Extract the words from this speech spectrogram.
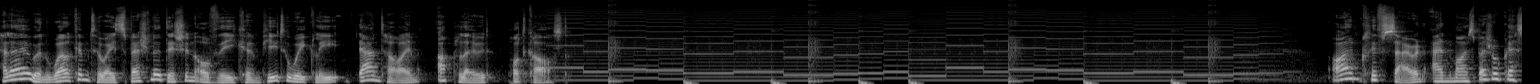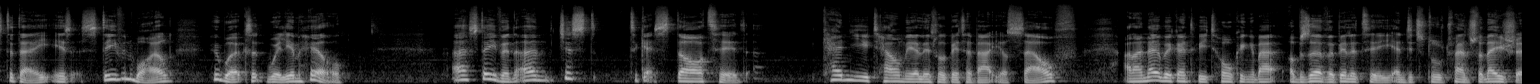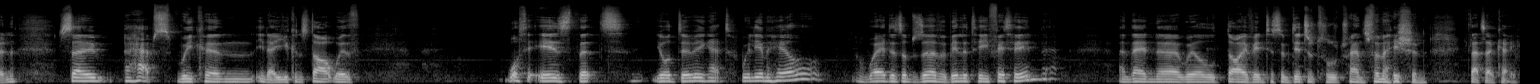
Hello and welcome to a special edition of the Computer Weekly Downtime Upload podcast. I'm Cliff Saran, and my special guest today is Stephen Wild, who works at William Hill. Uh, Stephen, um, just to get started, can you tell me a little bit about yourself? And I know we're going to be talking about observability and digital transformation. So perhaps we can, you know, you can start with what it is that you're doing at William Hill. Where does observability fit in? And then uh, we'll dive into some digital transformation, if that's okay.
